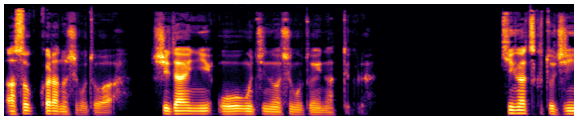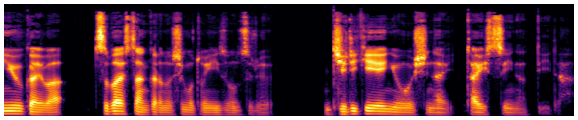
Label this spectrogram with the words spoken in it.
あそこからの仕事は次第に大口の仕事になってくる。気がつくと人友会は椿さんからの仕事に依存する自力営業をしない体質になっていた。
